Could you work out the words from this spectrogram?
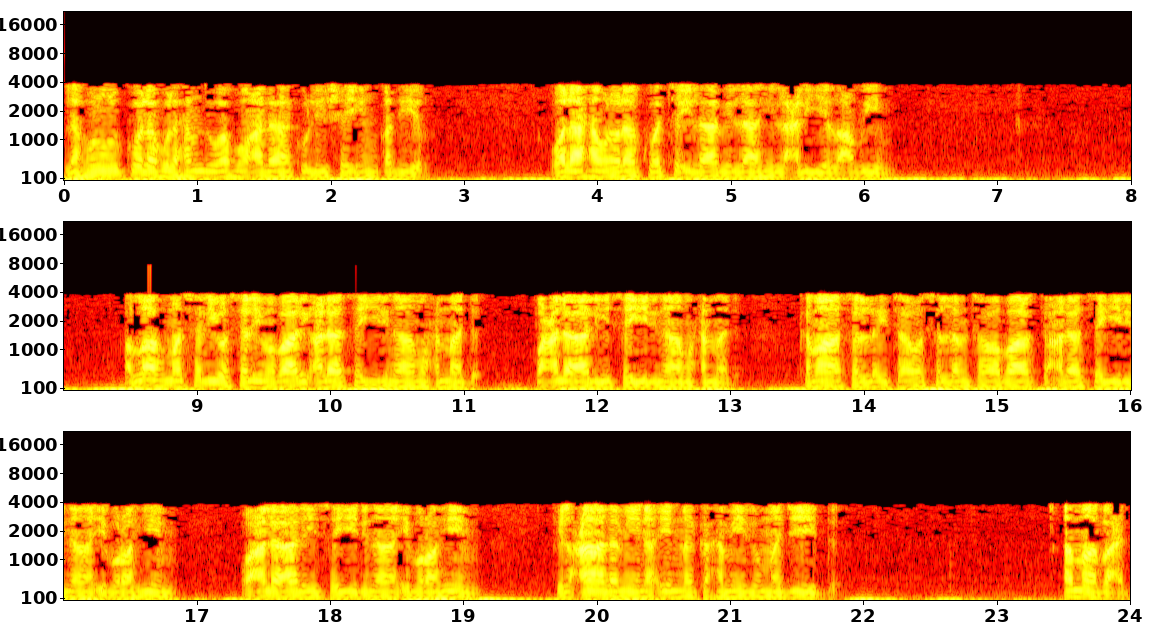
له الملك وله الحمد وهو على كل شيء قدير. ولا حول ولا قوة إلا بالله العلي العظيم. اللهم صل وسلم وبارك على سيدنا محمد وعلى ال سيدنا محمد كما wa وسلمت وباركت sayyidina Ibrahim wa وعلى ال سيدنا ابراهيم في العالمين انك حميد مجيد اما بعد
